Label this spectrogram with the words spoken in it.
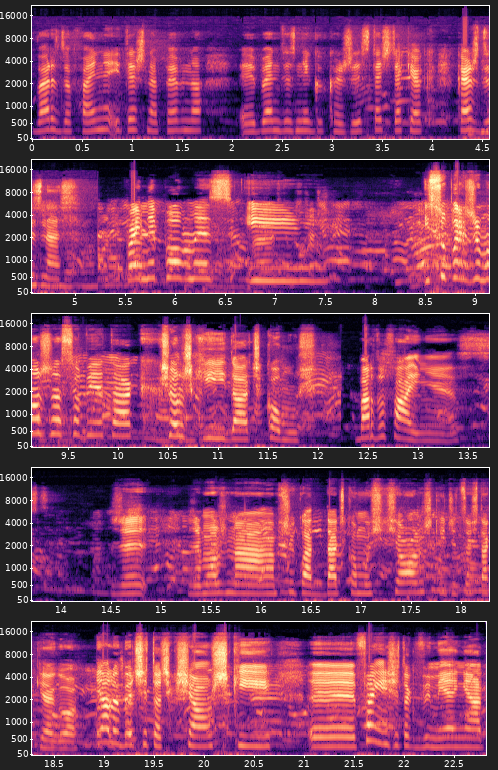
bardzo fajny i też na pewno y, będę z niego korzystać, tak jak każdy z nas. Fajny pomysł i, i super, że można sobie tak książki dać komuś. bardzo fajnie jest, że, że można na przykład dać komuś książki czy coś takiego. Ja lubię czytać książki, y, fajnie się tak wymieniać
